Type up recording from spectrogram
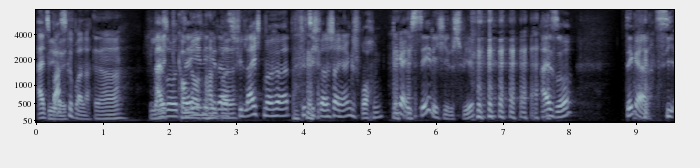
Als Schwierig. Basketballer. Ja. Vielleicht Also er derjenige, der das vielleicht mal hört, fühlt sich wahrscheinlich angesprochen. Digga, ich sehe dich jedes Spiel. Also, Digga, zieh,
